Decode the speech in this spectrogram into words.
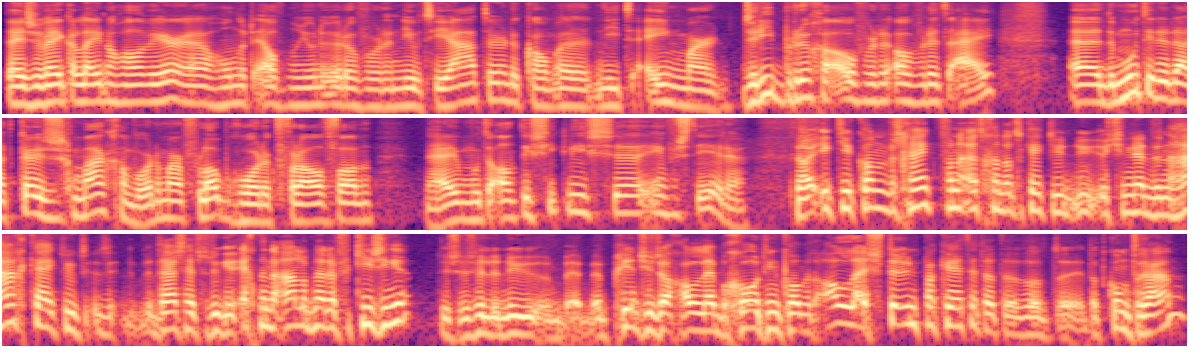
Deze week alleen nog wel weer eh, 111 miljoen euro voor een nieuw theater. Er komen niet één, maar drie bruggen over, over het ei. Eh, er moeten inderdaad keuzes gemaakt gaan worden... maar voorlopig hoor ik vooral van... nee, we moeten anticyclisch eh, investeren. Nou, ik, je kan waarschijnlijk van uitgaan dat kijk, nu, als je naar Den Haag kijkt, daar zitten we natuurlijk echt in de aanloop naar de verkiezingen. Dus we zullen nu eh, bij Prinsjesdag allerlei begrotingen komen met allerlei steunpakketten. Dat, dat, eh, dat komt eraan.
